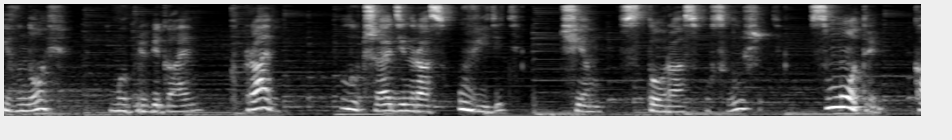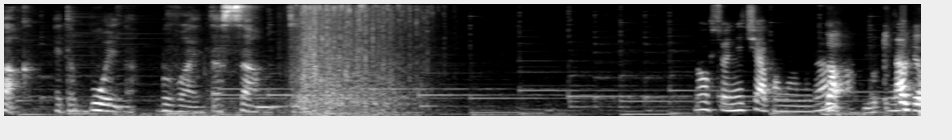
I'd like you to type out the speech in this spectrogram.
И вновь мы прибегаем к правилу. Лучше один раз увидеть, чем сто раз услышать. Смотрим, как это больно бывает на самом деле. Ну, все, ничья, по-моему, да? Да, в Да. итоге...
